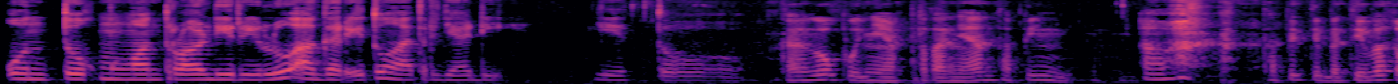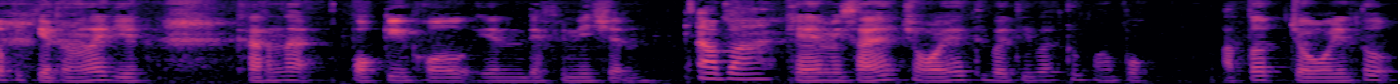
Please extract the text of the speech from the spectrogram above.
untuk mengontrol diri lu agar itu nggak terjadi. Gitu. Kan gue punya pertanyaan tapi apa? tapi tiba-tiba kepikiran aja karena poking hole in definition. Apa? Kayak misalnya cowoknya tiba-tiba tuh mabuk. Atau cowoknya tuh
